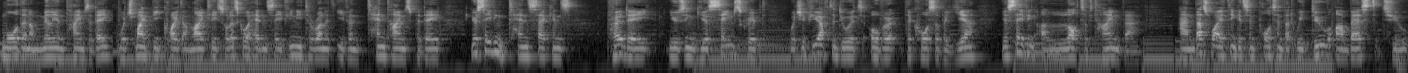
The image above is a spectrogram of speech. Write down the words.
more than a million times a day, which might be quite unlikely, so let's go ahead and say if you need to run it even 10 times per day, you're saving 10 seconds per day using your same script, which if you have to do it over the course of a year, you're saving a lot of time there. And that's why I think it's important that we do our best to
